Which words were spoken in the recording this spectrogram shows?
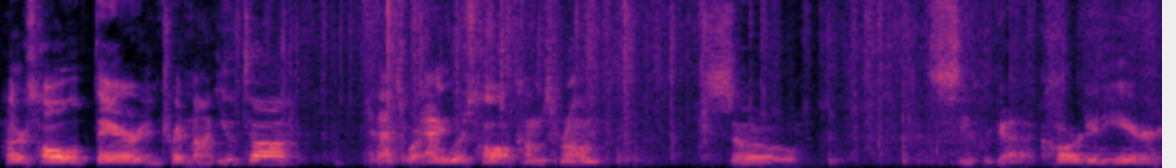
Hunter's Haul up there in Tremont, Utah. And that's where Angler's Haul comes from. So, let's see if we got a card in here.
